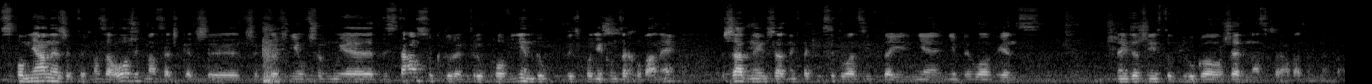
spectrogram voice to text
wspomniane, że ktoś ma założyć maseczkę, czy, czy ktoś nie utrzymuje dystansu, który, który powinien był być poniekąd zachowany. Żadnych, żadnych takich sytuacji tutaj nie, nie było, więc najwidoczniej jest to drugorzędna sprawa tak naprawdę.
